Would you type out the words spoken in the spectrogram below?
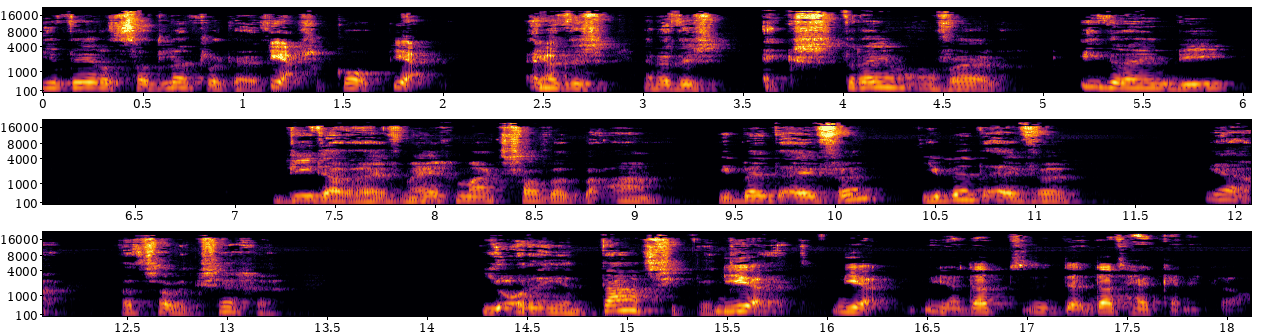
je wereld staat letterlijk even Ja. op zijn kop. Ja, En, Ja. het is, en het is extreem onveilig. Iedereen die, die dat heeft meegemaakt, zal dat beamen. Je bent even, je bent even, ja, wat zal ik zeggen? Je oriëntatiepunt ja, ja, ja dat, dat, dat herken ik wel.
